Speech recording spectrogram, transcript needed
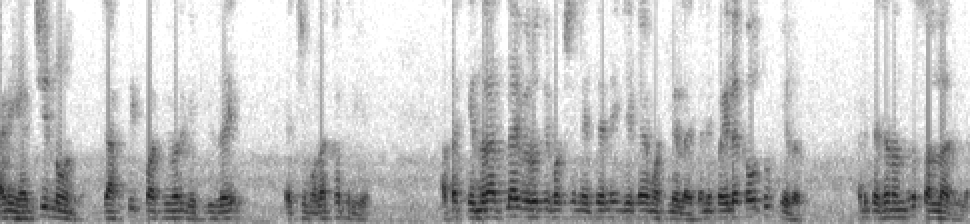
आणि ह्याची नोंद जागतिक पातळीवर घेतली जाईल याची मला खात्री आहे. आता केंद्रातल्या विरोधी पक्ष नेत्यांनी जे काय म्हटलेलं आहे त्यांनी पहिलं कौतुक केलं आणि त्याच्यानंतर सल्ला दिला.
